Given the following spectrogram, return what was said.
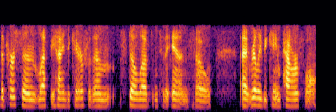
the person left behind to care for them still loved them to the end. So it really became powerful.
